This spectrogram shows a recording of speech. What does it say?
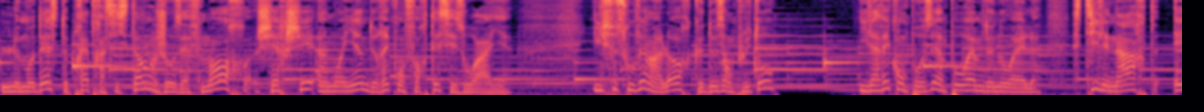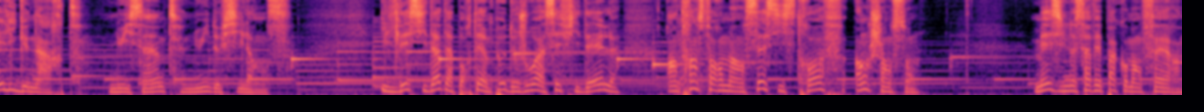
le modeste prêtre assistant, Joseph Mort, cherchait un moyen de réconforter ses ouailles. Il se souvint alors que deux ans plus tôt, il avait composé un poème de Noël, Stille Nacht, Nacht, Nuit sainte, nuit de silence. Il décida d'apporter un peu de joie à ses fidèles en transformant ces six strophes en chansons. Mais il ne savait pas comment faire.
